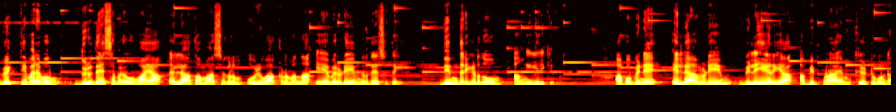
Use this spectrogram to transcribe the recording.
വ്യക്തിപരവും ദുരുദ്ദേശപരവുമായ എല്ലാ തമാശകളും ഒഴിവാക്കണമെന്ന ഏവരുടെയും നിർദ്ദേശത്തെ ദിന്തരികടതവും അംഗീകരിക്കുന്നു. അപ്പോൾ പിന്നെ എല്ലാവരുടെയും വിലയേറിയ അഭിപ്രായം കേട്ടുകൊണ്ട്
